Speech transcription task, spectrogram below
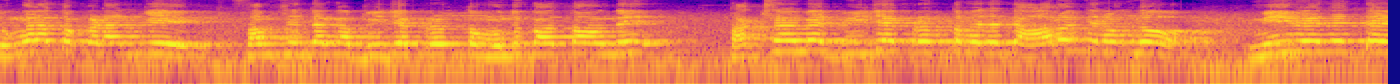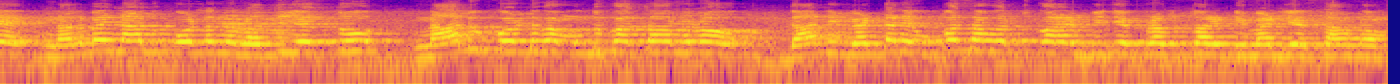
తుంగల తొక్కడానికి సంసిద్ధంగా బీజేపీ ప్రభుత్వం ముందుకు వస్తూ ఉంది. తక్షణమే బీజేపీ ప్రభుత్వం ఏదైతే ఆలోచన ఉందో మీరు ఏదైతే నలభై నాలుగు కోట్లను రద్దు చేస్తూ నాలుగు కోట్లుగా ముందుకు వస్తా ఉన్నారో దాన్ని వెంటనే ఉపసంహరించుకోవాలని బీజేపీ ప్రభుత్వాన్ని డిమాండ్ చేస్తా ఉన్నాం.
